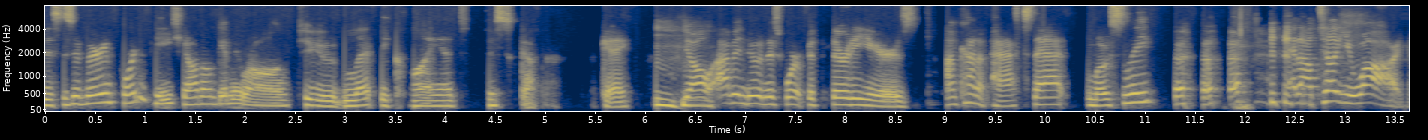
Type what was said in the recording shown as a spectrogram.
This is a very important piece. Y'all don't get me wrong to let the client discover. Okay. Mm-hmm. Y'all, I've been doing this work for 30 years. I'm kind of past that mostly. and I'll tell you why.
